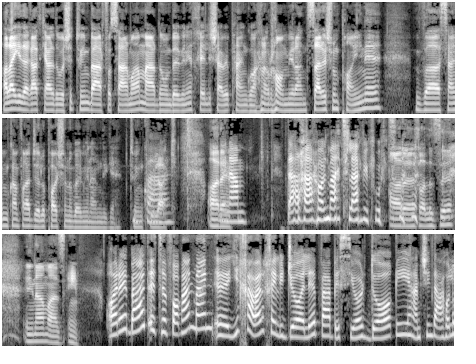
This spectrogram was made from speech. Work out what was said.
حالا اگه دقت کرده باشید تو این برف و سرما هم مردم رو ببینید خیلی شبیه پنگوان راه میرن. سرشون پایینه و سعی می‌کنن فقط جلو پاشون رو ببینن دیگه تو این بله. کولاک. آره. اینم در هر حال مطلبی بود. آره خلاصه اینم از این. آره بعد اتفاقا من یه خبر خیلی جالب و بسیار داغی همچین در حال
